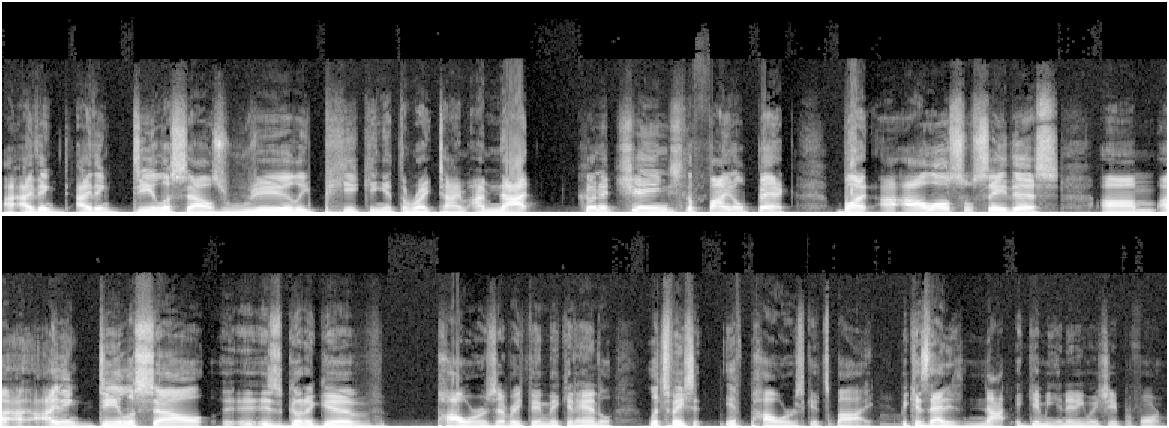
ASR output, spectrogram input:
I, I think I think De La Salle's really peaking at the right time. I'm not going to change the final pick, but I, will also say this: um, I, I think De La Salle is going to give Powers everything they can handle. Let's face it, if Powers gets by, because that is not a gimme in any way, shape, or form.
